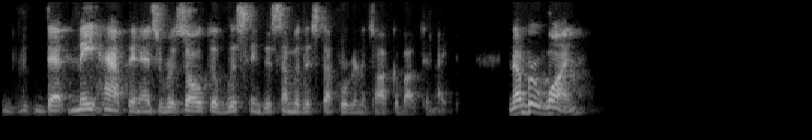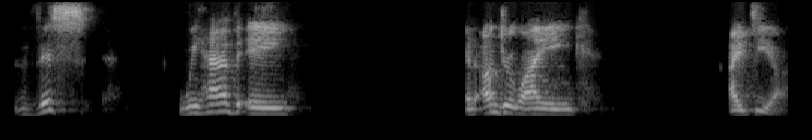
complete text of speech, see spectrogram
that may happen as a result of listening to some of the stuff we're going to talk about tonight. Number one this we have a an underlying idea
